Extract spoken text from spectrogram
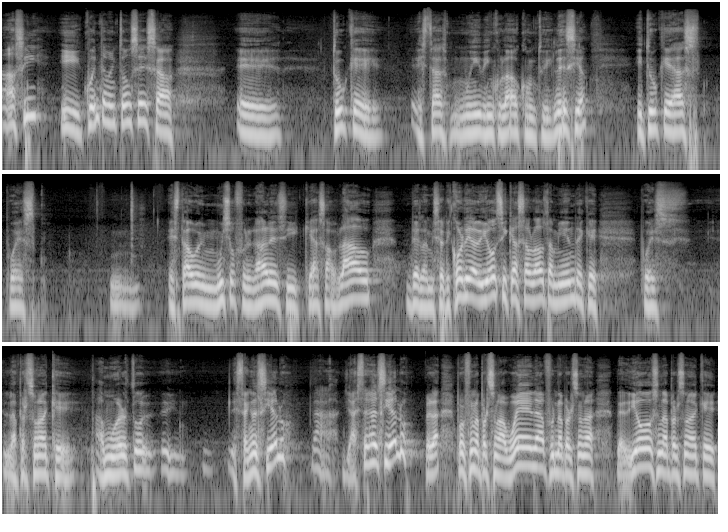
Ah, sí. Y cuéntame entonces, a, eh, tú que estás muy vinculado con tu iglesia y tú que has, pues, mm, estado en muchos funerales y que has hablado de la misericordia de Dios y que has hablado también de que pues la persona que ha muerto eh, está en el cielo. Ah, ya está en el cielo, ¿verdad? Porque fue una persona buena, fue una persona de Dios, una persona que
